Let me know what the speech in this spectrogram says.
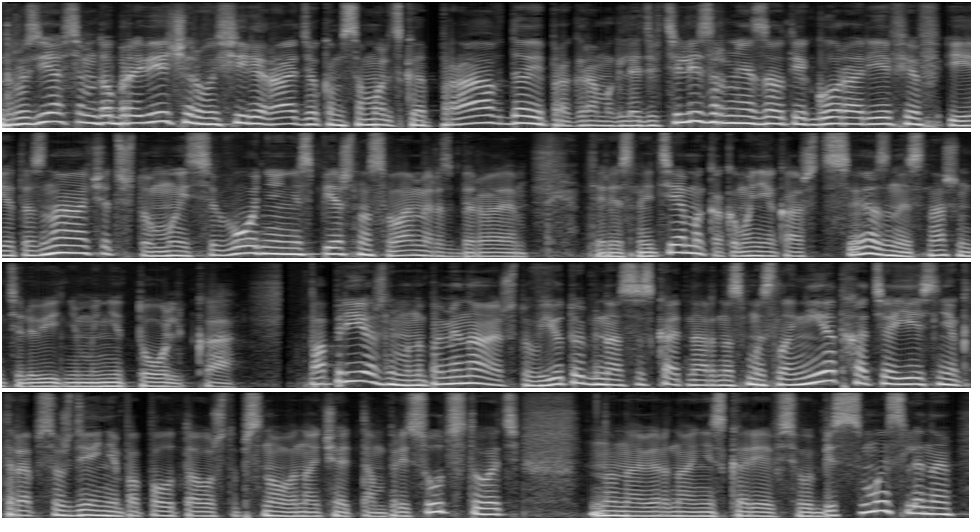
Друзья, всем добрый вечер. В эфире радио «Комсомольская правда» и программа «Глядя в телевизор». Меня зовут Егор Арефьев, и это значит, что мы сегодня неспешно с вами разбираем интересные темы, как мне кажется, связанные с нашим телевидением и не только. По-прежнему напоминаю, что в Ютубе нас искать, наверное, смысла нет, хотя есть некоторые обсуждения по поводу того, чтобы снова начать там присутствовать, но, наверное, они, скорее всего, бессмысленны.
